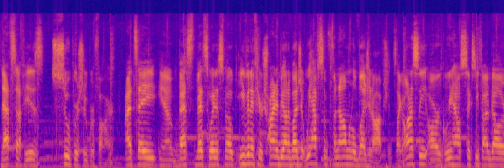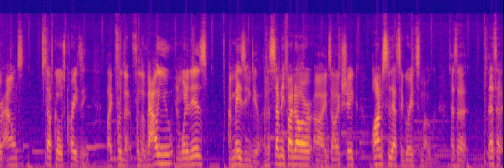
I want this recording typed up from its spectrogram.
That stuff is super, super fire. I'd say, you know, best best way to smoke, even if you're trying to be on a budget, we have some phenomenal budget options. Like honestly, our greenhouse $65 ounce stuff goes crazy. Like for the for the value and what it is, amazing deal. And the $75 uh, exotic shake, honestly, that's a great smoke. That's a that's a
